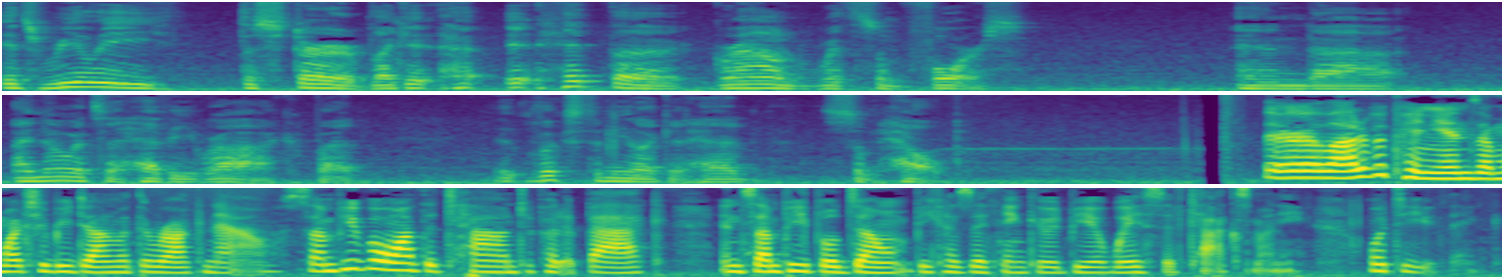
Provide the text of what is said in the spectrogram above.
it's really disturbed. Like it, it hit the ground with some force, and uh, I know it's a heavy rock, but it looks to me like it had some help. There are a lot of opinions on what should be done with the rock now. Some people want the town to put it back, and some people don't because they think it would be a waste of tax money. What do you think?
